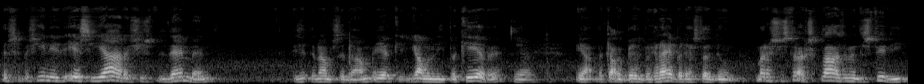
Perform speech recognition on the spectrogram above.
Dus misschien in de eerste jaren als je student bent, je zit in Amsterdam, je, je kan hem niet parkeren. Ja. Ja, dan kan ik best begrijpen dat ze dat doen. Maar als ze straks klaar zijn met de studie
